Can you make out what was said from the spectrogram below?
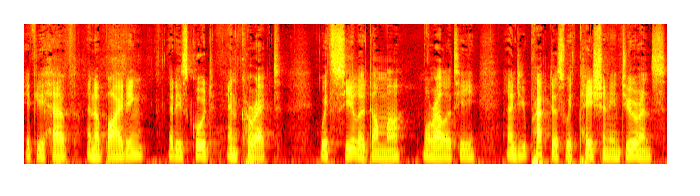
If you have an abiding that is good and correct, with Sila Dhamma, morality, and you practice with patient endurance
